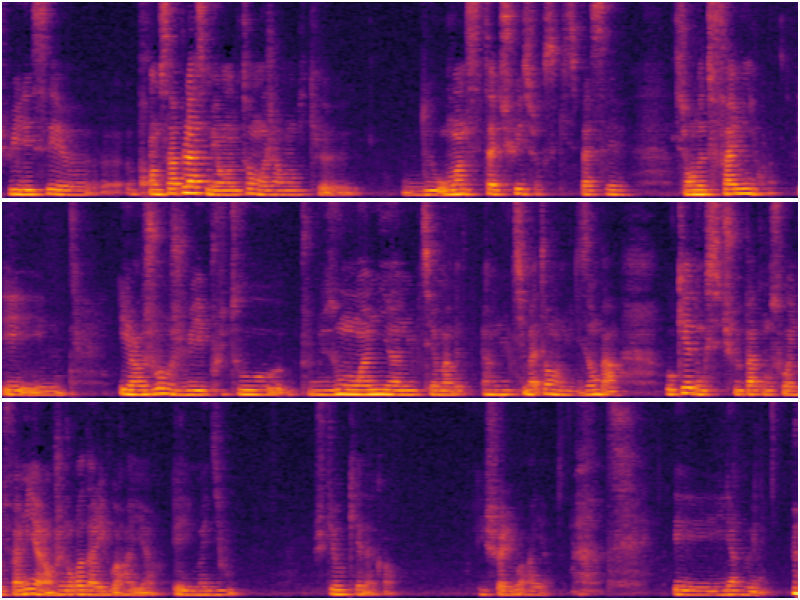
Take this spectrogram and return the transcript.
je lui ai laissé euh, prendre sa place, mais en même temps, moi j'ai envie que de, au moins de statuer sur ce qui se passait, sur notre famille. Quoi. Et, et un jour, je lui ai plutôt plus ou moins mis un ultimatum en lui disant bah, Ok, donc si tu veux pas qu'on soit une famille, alors j'ai le droit d'aller voir ailleurs. Et il m'a dit oui. Je lui ai dit Ok, d'accord. Et je suis allée voir ailleurs. Et il est revenu.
